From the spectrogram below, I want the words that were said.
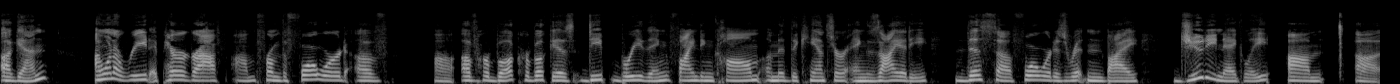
again. I want to read a paragraph um, from the foreword of uh, of her book. Her book is Deep Breathing: Finding Calm Amid the Cancer Anxiety. This uh, foreword is written by Judy Naegeli. Um, uh,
